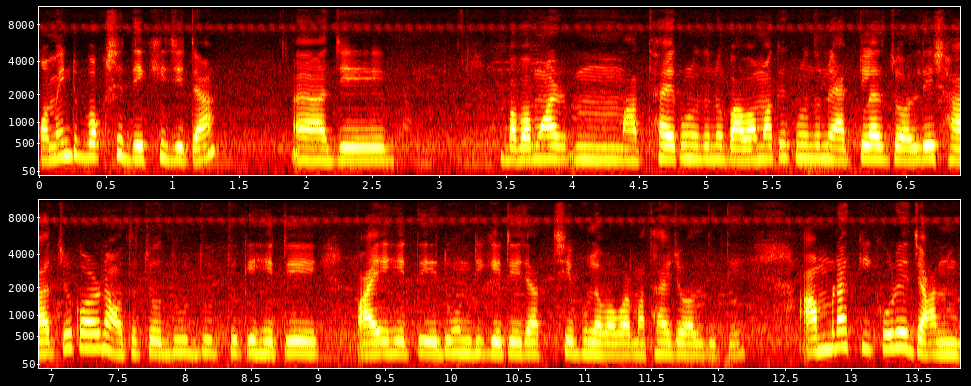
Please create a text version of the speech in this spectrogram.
কমেন্ট বক্সে দেখি যেটা। যে বাবা মার মাথায় কোনো দিনও বাবা মাকে কোনো দিনও এক গ্লাস জল দিয়ে সাহায্য করে না, অথচ দূর দূর থেকে হেঁটে, পায়ে হেঁটে, ডন্ডি কেটে যাচ্ছে ভোলা বাবার মাথায় জল দিতে। আমরা কি করে জানব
